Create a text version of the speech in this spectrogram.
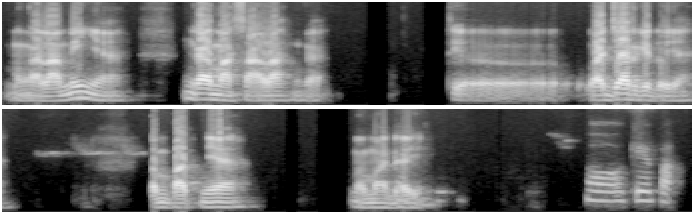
mengalaminya nggak masalah nggak wajar gitu ya tempatnya memadai. Oh, Oke okay, Pak.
